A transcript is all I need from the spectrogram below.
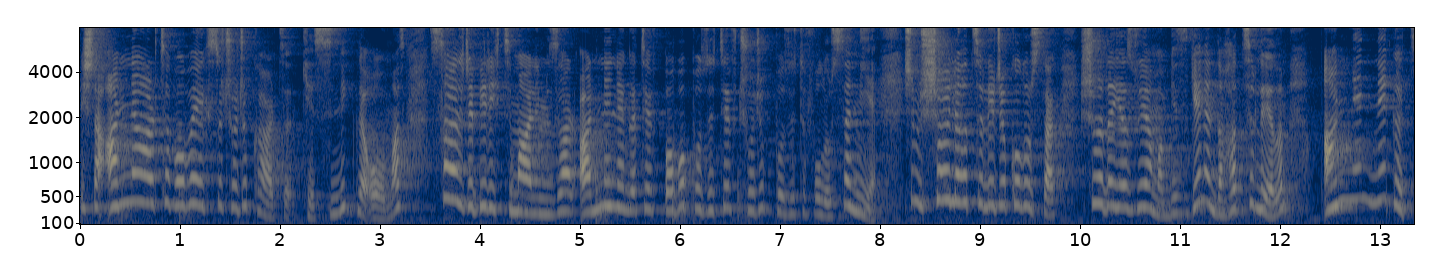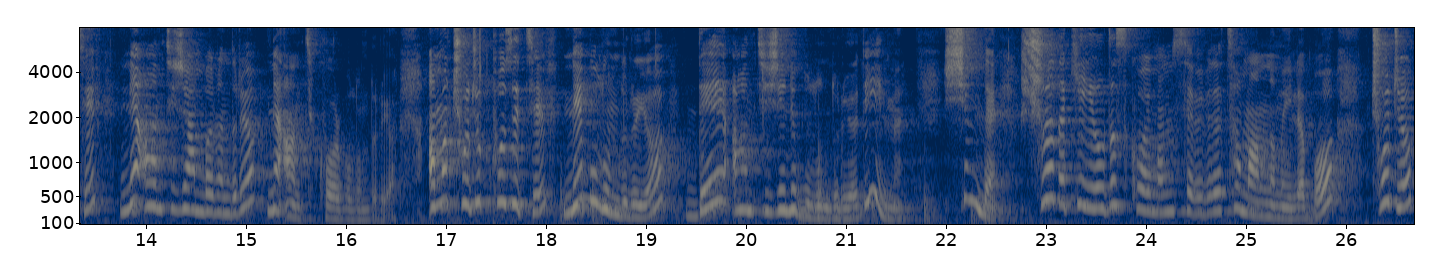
İşte anne artı baba eksi çocuk artı kesinlikle olmaz. Sadece bir ihtimalimiz var. Anne negatif, baba pozitif, çocuk pozitif olursa niye? Şimdi şöyle hatırlayacak olursak şurada yazıyor ama biz gene de hatırlayalım. Anne negatif ne antijen barındırıyor ne antikor bulunduruyor. Ama çocuk pozitif ne bulunduruyor? D antijeni bulunduruyor değil mi? Şimdi şuradaki yıldız koymamın sebebi de tam anlamıyla bu. Çocuk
